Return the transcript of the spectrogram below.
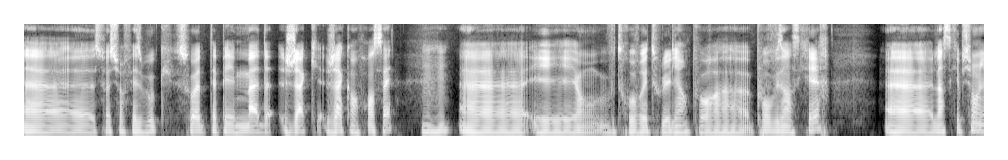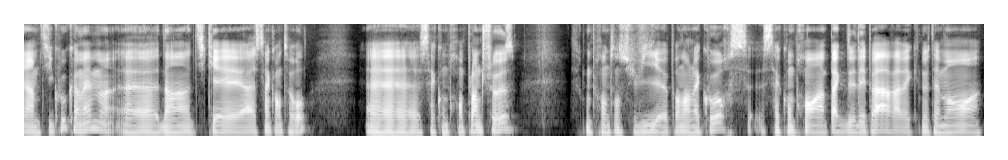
euh, soit sur Facebook, soit de taper Mad Jacques, Jacques en français. Mhm. Et on- vous trouverez tous les liens pour, pour vous inscrire. L'inscription, il y a un petit coût quand même d'un ticket à 50 euros. Ça comprend plein de choses. Comprend ton suivi euh, pendant la course. Ça comprend un pack de départ avec notamment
